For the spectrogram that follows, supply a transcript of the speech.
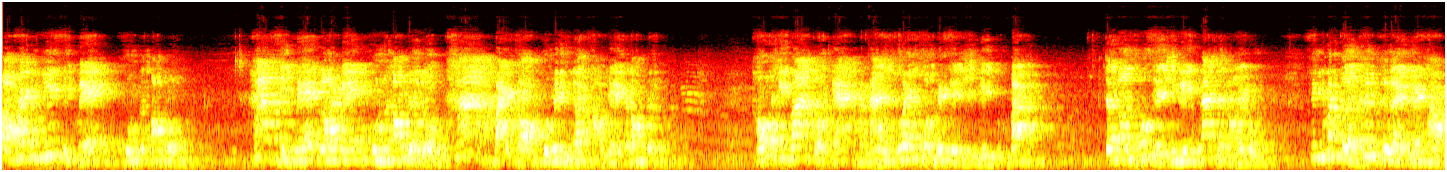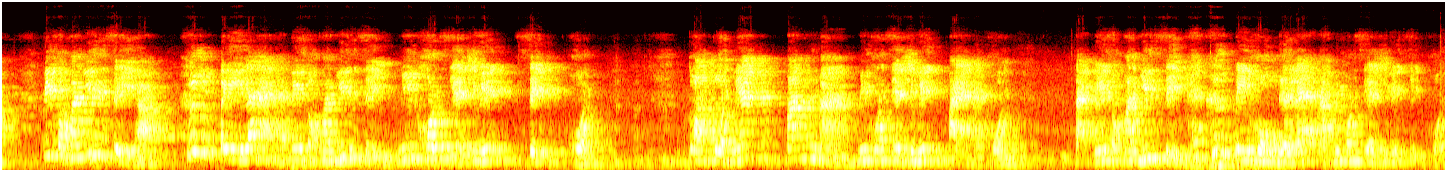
ต่อให้เป็น20เมตร คุณก็ต้องลง50เมตร100เมตร คุณก็ต้องเดินลงถ้าบ่ายสองคุณไม่ถึงยอดเขายังไงก็ต้องเดินลงเขาก็คิดว่ากฎเนี้ยมันน่าจะช่วยคนไม่เสียชีวิตถูกปะจำนวนผู้เสียชีวิตน่าจะน้อยลงสิ่งที่มันเกิดขึ้นคืออะไรรู้ไหมครับ ปี 2024 ครับ ครึ่งปีแรกของปี 2024 มีคนเสียชีวิต 10 คน ก่อนกฎเนี้ยตั้งขึ้นมา มีคนเสียชีวิต8คน แต่ปี 2024 แค่ครึ่งปี6เดือนแรกนะมีคนเสียชีวิต10คน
